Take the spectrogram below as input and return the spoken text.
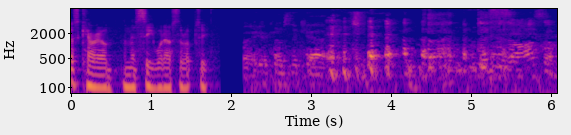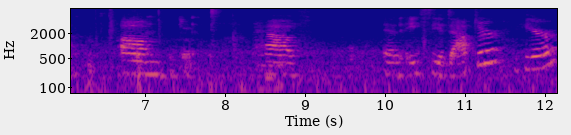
But let's carry on and let's see what else they're up to. Here comes the cat. this is awesome. Um, have an AC adapter here.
